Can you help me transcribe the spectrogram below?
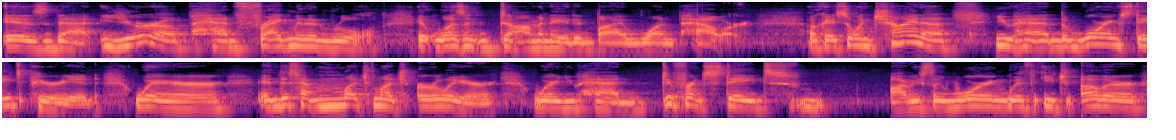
is that Europe had fragmented rule. It wasn't dominated by one power. Okay, so in China, you had the Warring States period where, and this happened much, much earlier, where you had different states obviously warring with each other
